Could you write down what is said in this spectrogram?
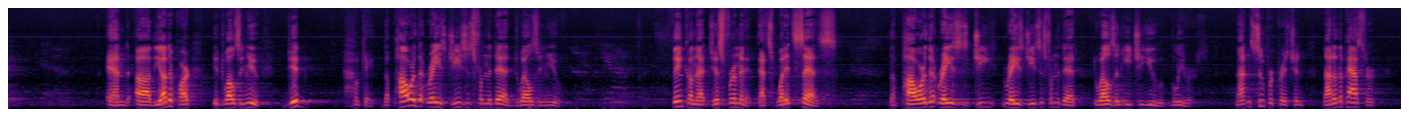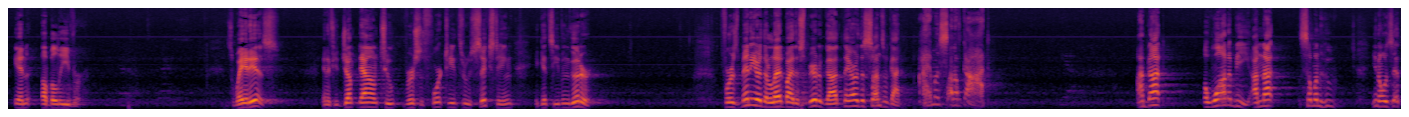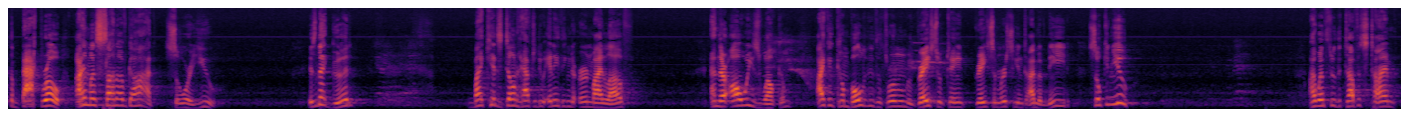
And uh, the other part, it dwells in you. Did, okay, the power that raised Jesus from the dead dwells in you. Think on that just for a minute. That's what it says. The power that raises G- raised Jesus from the dead dwells in each of you believers. Not in super Christian, not in the pastor, in a believer. It's the way it is. And if you jump down to verses 14 through 16, it gets even gooder. For as many are that are led by the Spirit of God, they are the sons of God. I am a son of God. I'm not a wannabe. I'm not someone who, you know, is at the back row. I'm a son of God. So are you. Isn't that good? My kids don't have to do anything to earn my love, and they're always welcome. I can come boldly to the throne room of grace to obtain grace and mercy in time of need. So can you. I went through the toughest time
